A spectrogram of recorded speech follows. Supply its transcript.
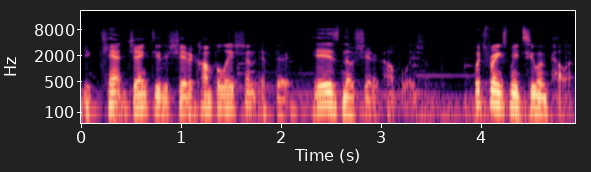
You can't jank due to shader compilation if there is no shader compilation. Which brings me to Impeller,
